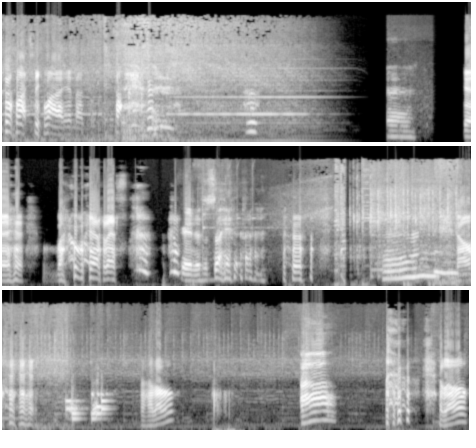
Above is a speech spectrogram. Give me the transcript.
Masih main aku Eh, Oke Baru beres oke udah selesai. No. Halo? ah Halo?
